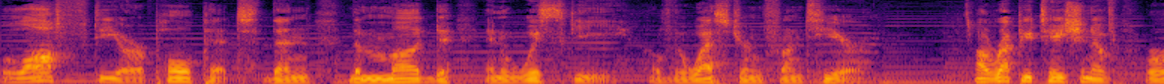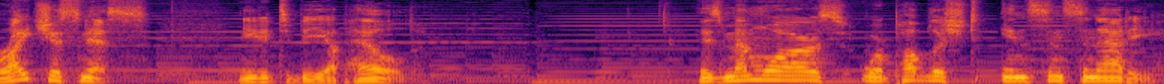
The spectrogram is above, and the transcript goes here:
loftier pulpit than the mud and whiskey of the western frontier. A reputation of righteousness needed to be upheld. His memoirs were published in Cincinnati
